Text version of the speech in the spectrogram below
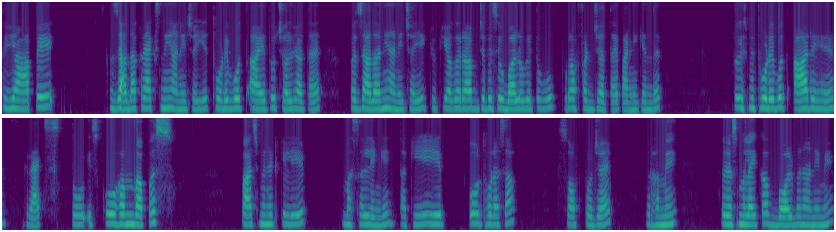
तो यहाँ पे ज़्यादा क्रैक्स नहीं आने चाहिए। थोड़े बहुत आए तो चल जाता है। पर ज़्यादा नहीं आने चाहिए, क्योंकि अगर आप जब इसे उबालोगे तो वो पूरा फट जाता है पानी के अंदर। तो इसमें थोड़े बहुत आ रहे हैं क्रैक्स तो इसको हम वापस पाँच मिनट के लिए मसल लेंगे, ताकि ये और थोड़ा सा सॉफ्ट हो जाए और हमें रसमलाई का बॉल बनाने में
